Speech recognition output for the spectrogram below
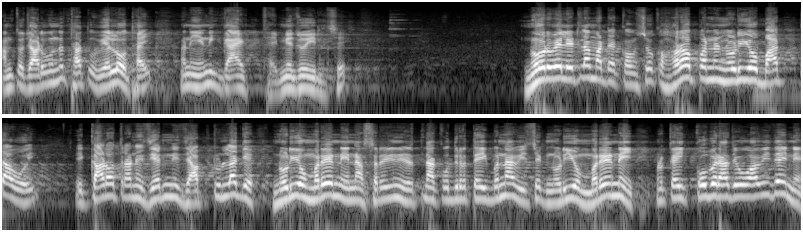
આમ તો ઝાડવું નથી થતું વહેલો થાય અને એની ગાંઠ થાય. મેં જોયેલ છે. નોરવેલ એટલા માટે કહું છું કે હરપ અને નોળીઓ બાંધતા હોય, એ કાળોતરાને ઝેરની ઝાપટું લાગે. નોળીઓ મરે નહીં, એના શરીરની રચના કુદરતે બનાવી છે કે નોળીઓ મરે નહીં, પણ કંઈક કોબરા જેવો આવી જાય ને,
